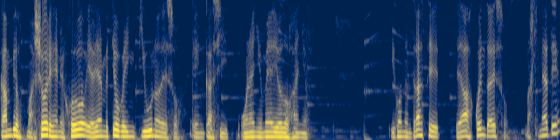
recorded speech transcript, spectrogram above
cambios mayores en el juego y habían metido 21 de esos en casi un año y medio, dos años. Y cuando entraste te dabas cuenta de eso. Imagínate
